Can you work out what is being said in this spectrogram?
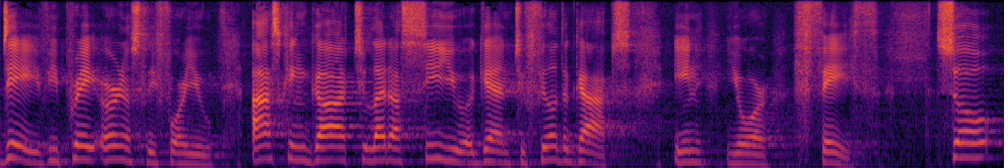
day we pray earnestly for you, asking God to let us see you again to fill the gaps in your faith. So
